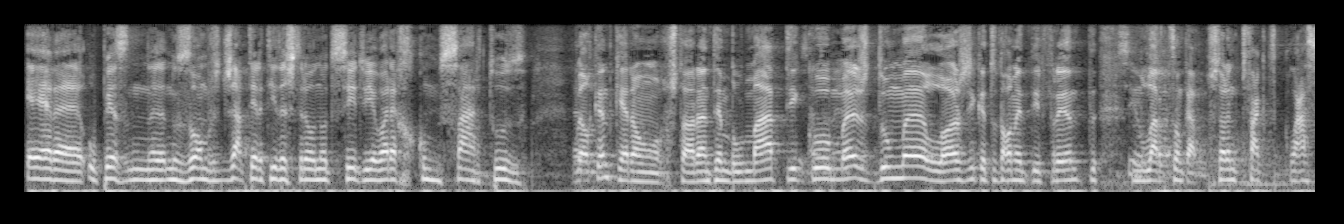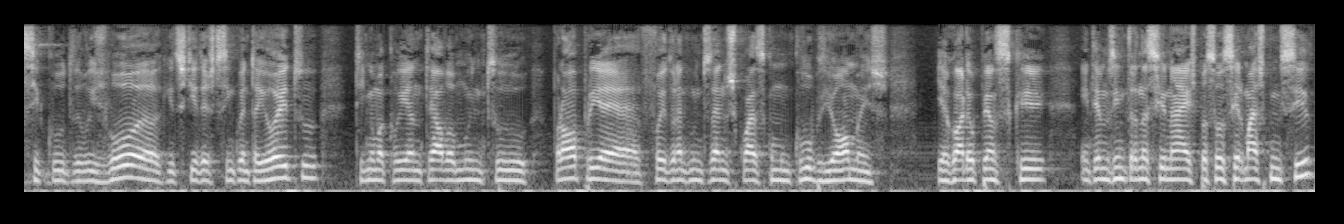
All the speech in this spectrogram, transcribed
era o peso nos ombros de já ter tido a estrela noutro sítio e agora recomeçar tudo Belcanto, que era um restaurante emblemático, Exatamente. mas de uma lógica totalmente diferente Sim, no Largo de São Carlos. Um restaurante, de facto, clássico de Lisboa, que existia desde 58, tinha uma clientela muito própria, foi durante muitos anos quase como um clube de homens, e agora eu penso que, em termos internacionais, passou a ser mais conhecido,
